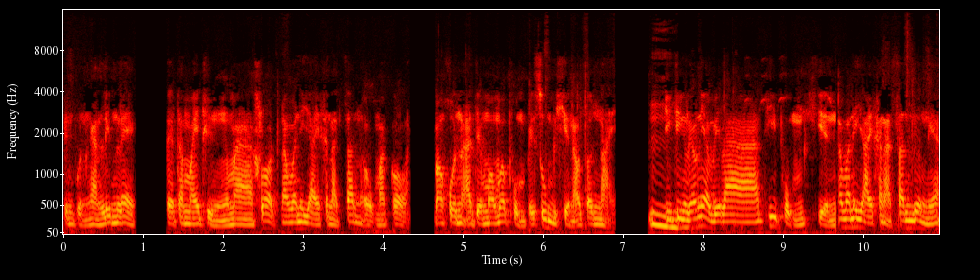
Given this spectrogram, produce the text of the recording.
เป็นผลงานเล่มแรก แต่ทำไมถึงมาคลอดนวนิยายขนาดสั้นออกมาก่อน บางคนอาจจะมองว่าผมไปซุ่มเขียนเอาตอนไหน จริงๆแล้วเนี่ยเวลาที่ผมเขียนนวนิยายขนาดสั้นเรื่องเนี้ย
